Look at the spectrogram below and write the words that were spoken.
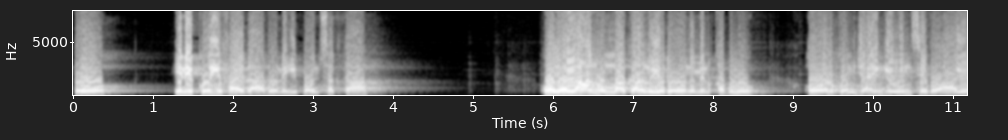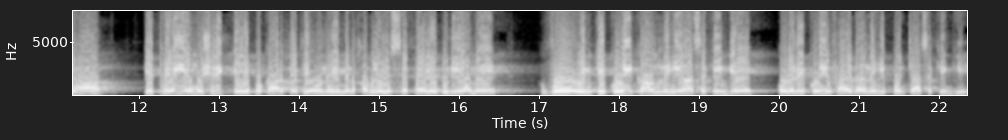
تو انہیں کوئی فائدہ وہ نہیں پہنچ سکتا۔ من قبل۔ اور گم جائیں گے ان سے وہ آلیہ کہ تھے یہ مشرق کہ یہ پکارتے تھے انہیں من قبل، اس سے پہلے دنیا میں وہ ان کے کوئی کام نہیں آ سکیں گے اور انہیں کوئی فائدہ نہیں پہنچا سکیں گے۔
